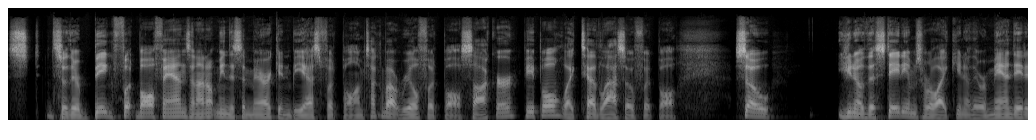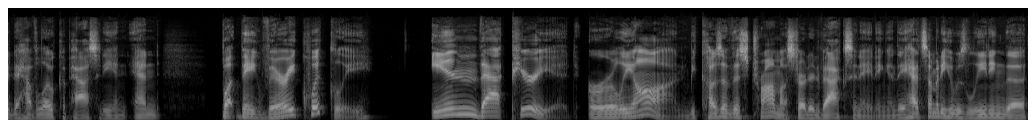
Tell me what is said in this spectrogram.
So they're big football fans, and I don't mean this American BS football. I'm talking about real football, soccer people, like Ted Lasso football. So you know, the stadiums were like, you know, they were mandated to have low capacity and and but they very quickly in that period early on because of this trauma started vaccinating. And they had somebody who was leading the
